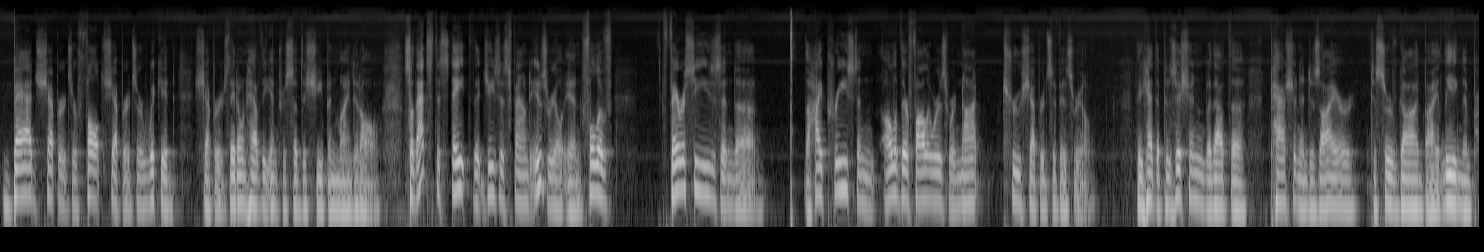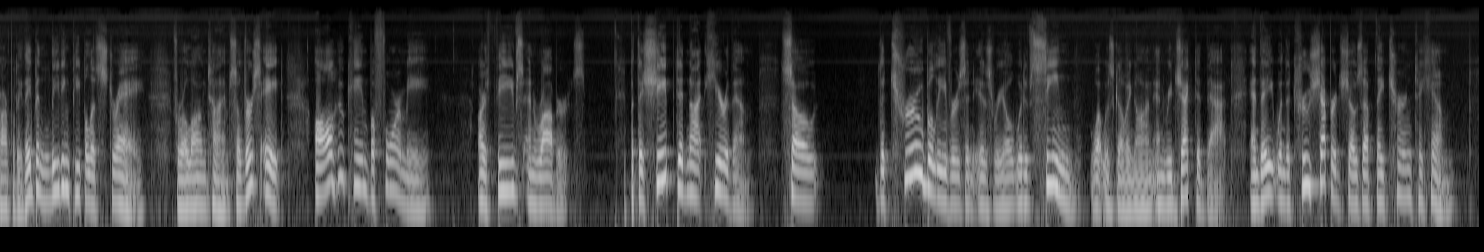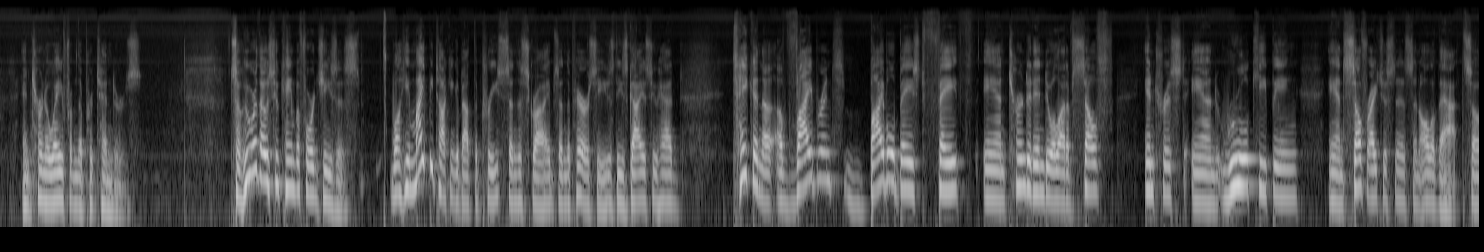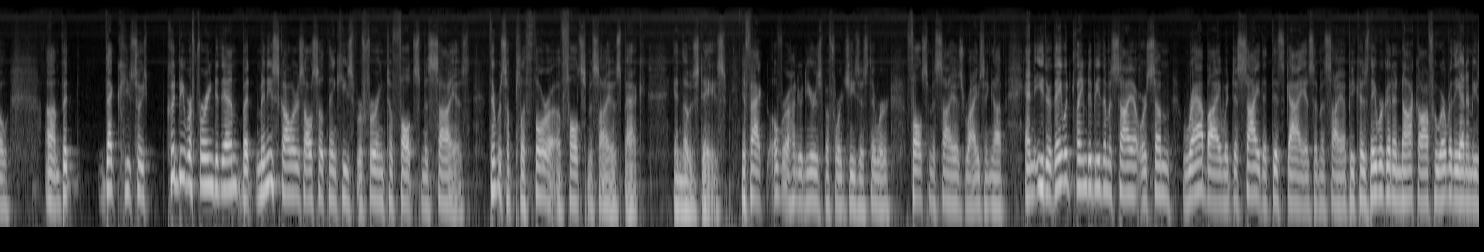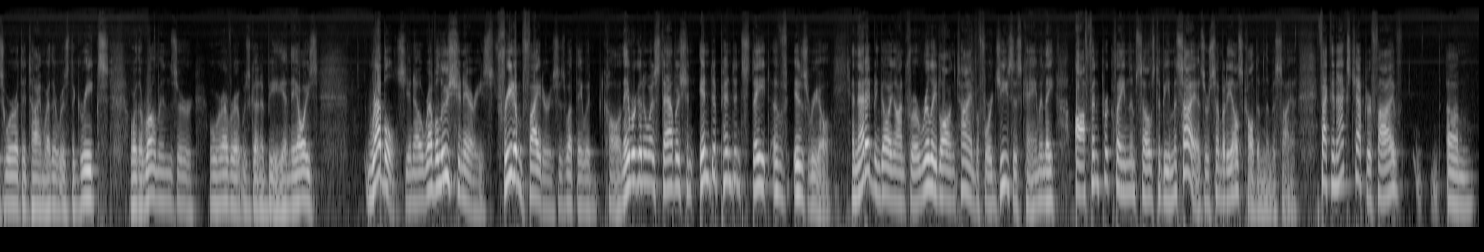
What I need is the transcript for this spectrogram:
bad shepherds or false shepherds or wicked shepherds. They don't have the interests of the sheep in mind at all. So, that's the state that Jesus found Israel in, full of Pharisees and uh, the high priest and all of their followers were not true shepherds of Israel. They had the position without the passion and desire to serve God by leading them properly. They'd been leading people astray for a long time. So, verse 8 All who came before me are thieves and robbers, but the sheep did not hear them. So, the true believers in Israel would have seen what was going on and rejected that. And they, when the true shepherd shows up, they turn to him and turn away from the pretenders. So, who are those who came before Jesus? Well, he might be talking about the priests and the scribes and the Pharisees, these guys who had taken a, a vibrant, Bible based faith and turned it into a lot of self interest and rule keeping and self righteousness and all of that. So, um, but that so he could be referring to them, but many scholars also think he's referring to false messiahs. There was a plethora of false messiahs back in those days. In fact, over 100 years before Jesus, there were false messiahs rising up. And either they would claim to be the Messiah or some rabbi would decide that this guy is a Messiah because they were going to knock off whoever the enemies were at the time, whether it was the Greeks or the Romans or, or wherever it was going to be. And they always rebels, you know, revolutionaries, freedom fighters is what they would call. And they were going to establish an independent state of Israel. And that had been going on for a really long time before Jesus came, and they often proclaimed themselves to be messiahs, or somebody else called them the Messiah. In fact, in Acts chapter 5, um,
